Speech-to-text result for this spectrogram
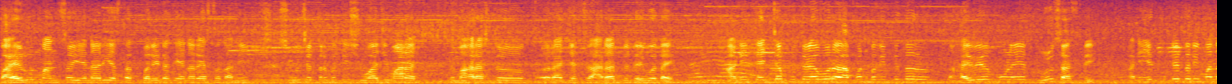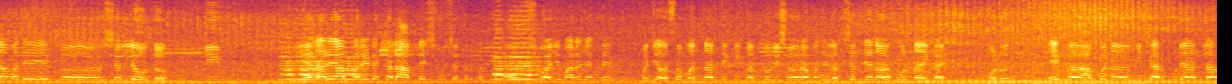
बाहेरून माणसं येणारी असतात पर्यटक येणारे असतात आणि शिवछत्रपती शिवाजी महाराज हे महाराष्ट्र राज्याचं आराध्य दैवत आहे. आणि त्यांच्या पुतळ्यावर आपण बघितलं तर हायवेमुळे धूळ साचते. आणि हे कुठेतरी मनामध्ये एक शल्य होतं की येणाऱ्या पर्यटकाला आपले शिवछत्रपती शिवाजी महाराजांकडे म्हणजे असं म्हणणार ते की कणकवली शहरामध्ये लक्षच देणारं कोण नाही काय. म्हणून एक आपण विचार पुढे आणला.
